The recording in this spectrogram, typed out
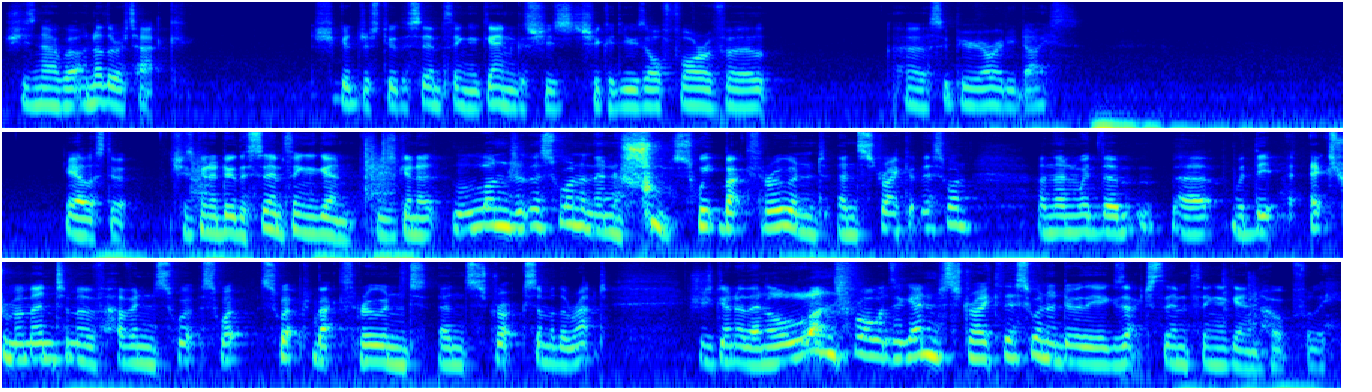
She's now got another attack. She could just do the same thing again because she's she could use all four of her her superiority dice. Yeah, let's do it she's going to do the same thing again. She's going to lunge at this one and then sweep back through and, and strike at this one. And then with the uh, with the extra momentum of having swept, swept, swept back through and, and struck some of the rat, she's going to then lunge forwards again, strike this one and do the exact same thing again, hopefully.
